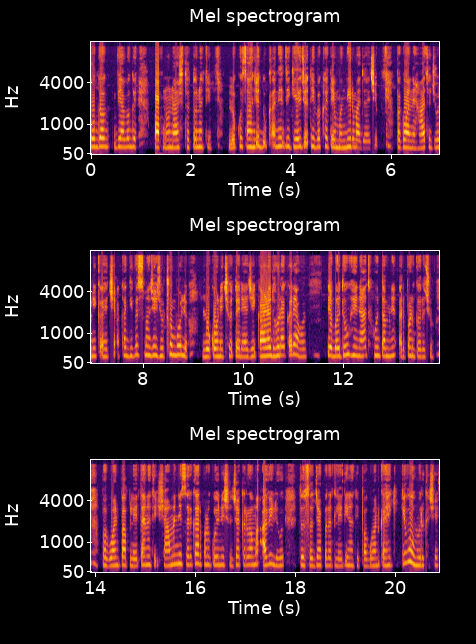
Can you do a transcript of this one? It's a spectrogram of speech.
ભોગવ્યા વગર પાપનો નાશ થતો નથી. લોકો સાંજે દુકાનેથી ઘેર જતી વખતે મંદિરમાં જાય છે. ભગવાનને હાથ જોડી કહે છે, આખા દિવસમાં જે જૂઠું બોલ્યો, લોકોને છોતર્યા, જે કાળા ધોળા કર્યા હોય, તે બધું હે નાથ, હું તમને અર્પણ કરું છું. ભગવાન પાપ લેતા નથી. સામાન્ય સરકાર પણ કોઈને સજા કરવામાં આવેલી હોય, તો સજા પરત લેતી નથી. ભગવાન કહે કે, કેવો મૂર્ખ છે?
